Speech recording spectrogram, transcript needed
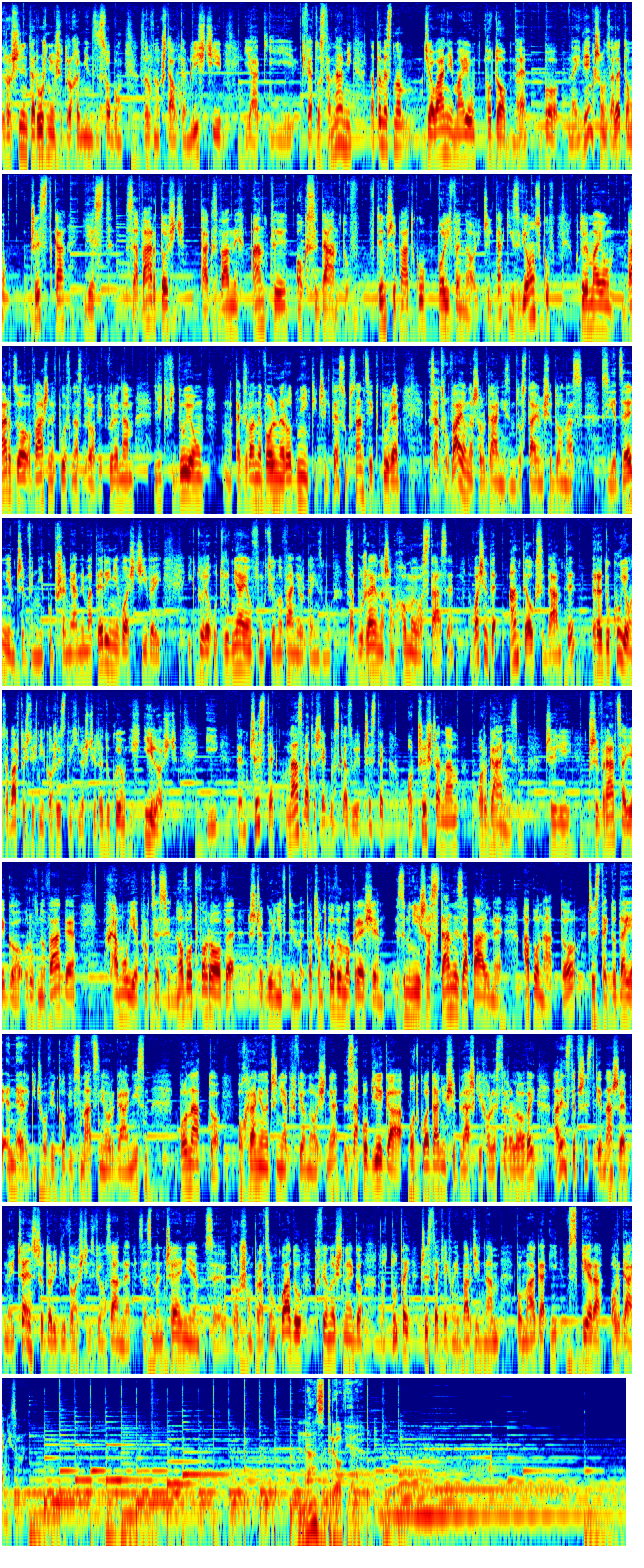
Rośliny te różnią się trochę między sobą zarówno kształtem liści, jak i kwiatostanami, natomiast no, działanie mają podobne, bo największą zaletą czystka jest zawartość tak zwanych antyoksydantów, w tym przypadku polifenoli, czyli takich związków, które mają bardzo ważny wpływ na zdrowie, które nam likwidują tak zwane wolne rodniki, czyli te substancje, które zatruwają nasz organizm, dostają się do nas z jedzeniem czy w wyniku przemiany materii niewłaściwej i które utrudniają funkcjonowanie organizmu, zaburzają naszą homeostazę. No właśnie te antyoksydanty redukują zawartość tych niekorzystnych ilości, redukują ich ilość i ten czystek, no nazwa też jakby wskazuje, czystek oczyszcza nam organizm, czyli przywraca jego równowagę, hamuje procesy nowotworowe, szczególnie w tym początkowym okresie, zmniejsza stany zapalne, a ponadto czystek dodaje energii człowiekowi, wzmacnia organizm, ponadto ochrania naczynia krwionośne, zapobiega odkładaniu się blaszki cholesterolowej, a więc te wszystkie nasze najczęstsze dolegliwości związane ze zmęczeniem, z gorszą pracą układu krwionośnego, no tutaj czystek jak najbardziej nam pomaga i wspiera organizm. Na zdrowie.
